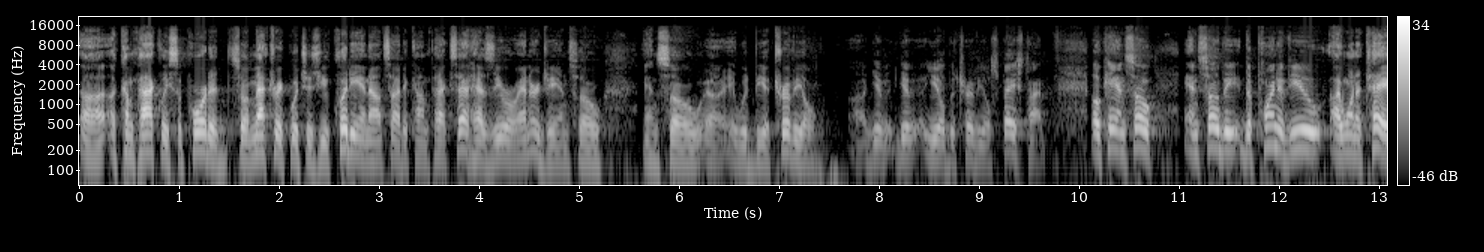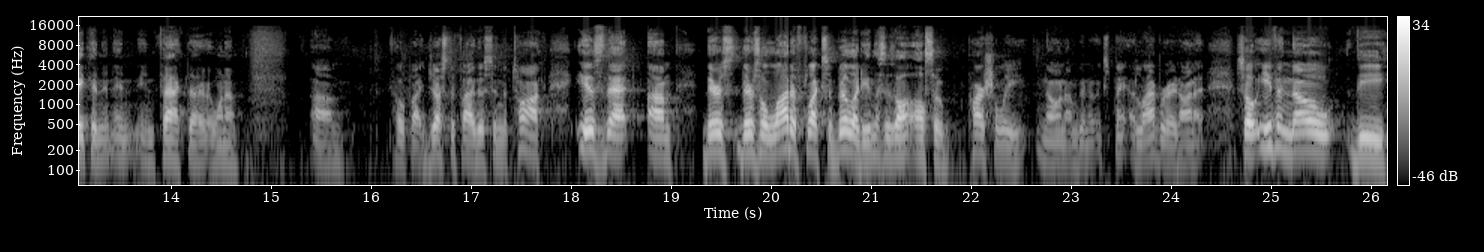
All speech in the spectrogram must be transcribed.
uh, a compactly supported, so a metric which is Euclidean outside a compact set has zero energy, and so, and so uh, it would be a trivial, uh, give, give, yield the trivial spacetime. Okay, and so, and so the, the point of view I want to take, and in, in fact I want to um, hope I justify this in the talk, is that um, there's, there's a lot of flexibility, and this is also partially known. I'm going to elaborate on it. So even though the,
